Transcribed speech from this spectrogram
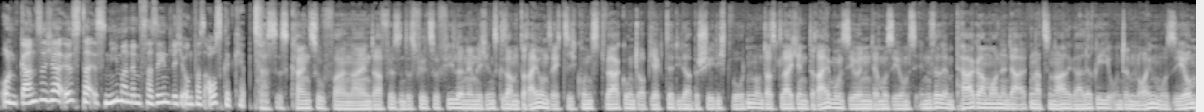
Und ganz sicher ist, da ist niemandem versehentlich irgendwas ausgekippt. Das ist kein Zufall, nein, dafür sind es viel zu viele, nämlich insgesamt 63 Kunstwerke und Objekte, die da beschädigt wurden. Und das gleich in drei Museen der Museumsinsel, im Pergamon, in der Alten Nationalgalerie und und im neuen Museum,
